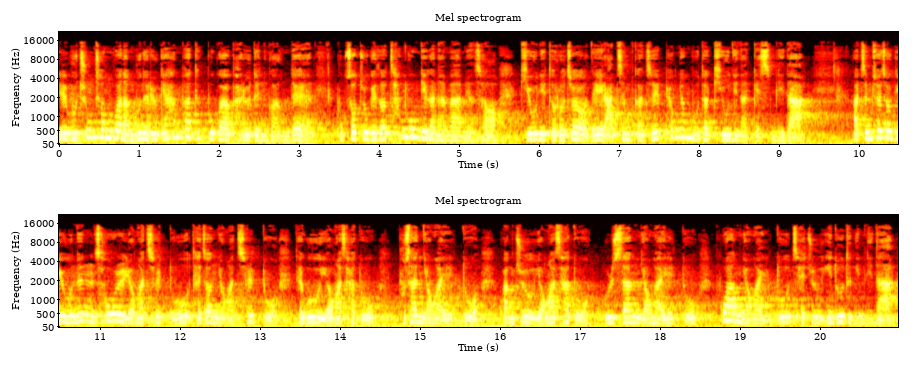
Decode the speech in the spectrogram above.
일부 충청과 남부 내륙에 한파특보가 발효된 가운데 북서쪽에서 찬 공기가 남하하면서 기온이 떨어져 내일 아침까지 평년보다 기온이 낮겠습니다. 아침 최저 기온은 서울 영하 7도, 대전 영하 7도, 대구 영하 4도, 부산 영하 1도, 광주 영하 4도, 울산 영하 1도, 포항 영하 1도, 제주 2도 등입니다.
